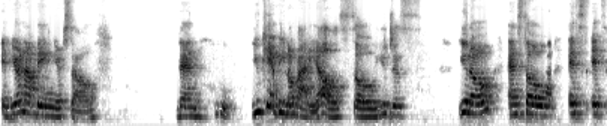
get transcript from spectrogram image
if you're not being yourself, then who, you can't be nobody else. So you just, you know, and so it's it's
